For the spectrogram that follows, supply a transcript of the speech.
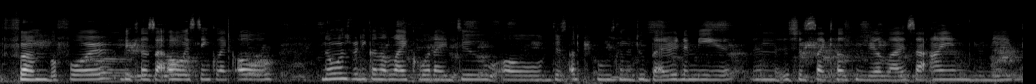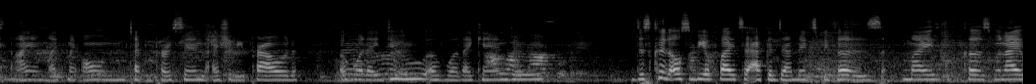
from before because I always think like oh no one's really gonna like what I do. Oh, there's other people who's gonna do better than me, and it's just like helped me realize that I am unique. I am like my own type of person. I should be proud of what I do, of what I can do. This could also be applied to academics because my because when I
